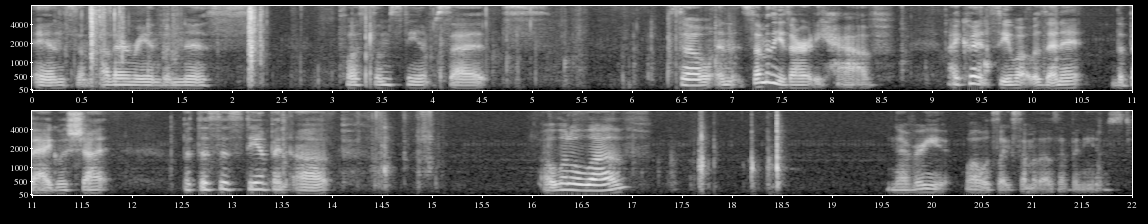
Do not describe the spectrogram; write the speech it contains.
and some other randomness, plus some stamp sets. So, and some of these I already have. I couldn't see what was in it. The bag was shut. But this is Stampin' Up! A Little Love. Never, well, looks like some of those have been used.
